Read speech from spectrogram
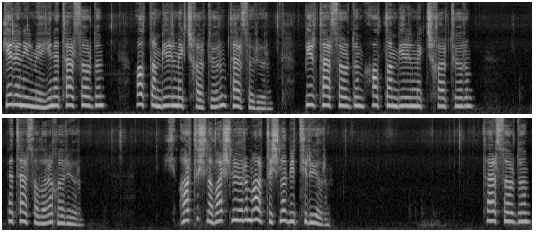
gelen ilmeği yine ters ördüm. Alttan bir ilmek çıkartıyorum, ters örüyorum. Bir ters ördüm, alttan bir ilmek çıkartıyorum ve ters olarak örüyorum. Artışla başlıyorum, artışla bitiriyorum. Ters ördüm,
